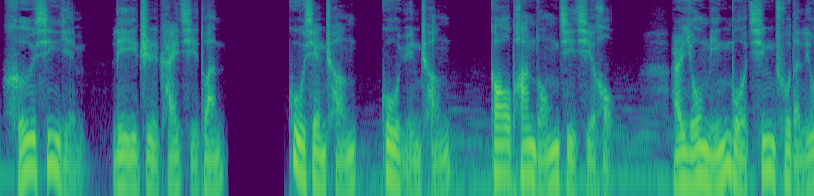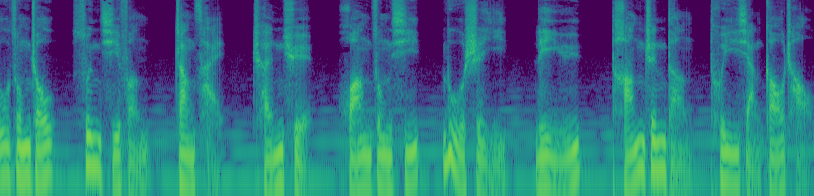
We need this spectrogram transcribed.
何心隐、李治开其端，顾宪成、顾允成、高攀龙继其后，而由明末清初的刘宗周、孙其逢、张彩、陈确、黄宗羲、陆士仪。李渔、唐真等推向高潮。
